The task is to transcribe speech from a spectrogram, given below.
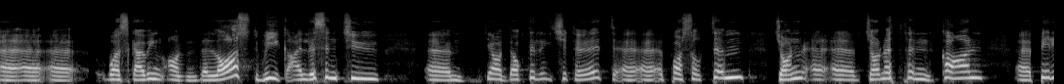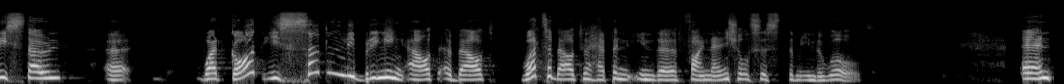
uh, uh, uh, was going on. The last week, I listened to um, yeah, Dr. Richard Hurt, uh, Apostle Tim, John, Jonathan Cahn, Perry Stone. what God is suddenly bringing out about what's about to happen in the financial system in the world. And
